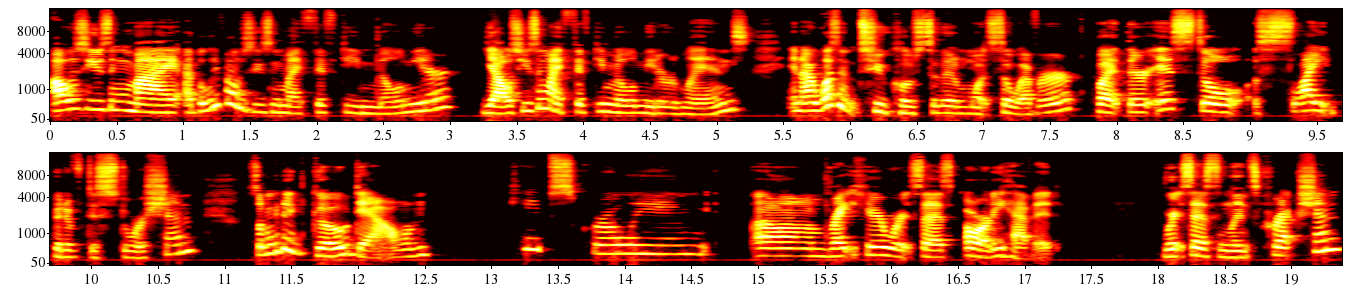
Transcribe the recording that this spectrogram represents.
I was using my, I believe I was using my 50 millimeter yeah, I was using my 50 millimeter lens and I wasn't too close to them whatsoever, but there is still a slight bit of distortion. So I'm going to go down, keep scrolling, um, right here where it says, I already have it, where it says lens correction,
